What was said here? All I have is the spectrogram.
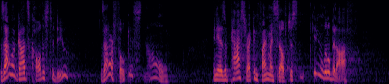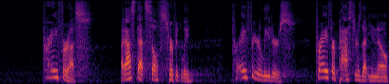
is that what God's called us to do? Is that our focus? No. And yet, as a pastor, I can find myself just getting a little bit off. Pray for us. I ask that self servedly. Pray for your leaders. Pray for pastors that you know,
